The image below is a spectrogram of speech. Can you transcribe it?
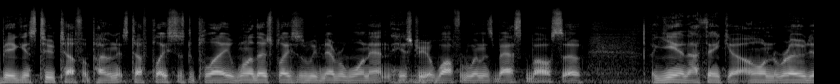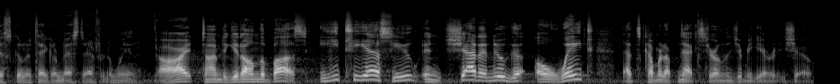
be against two tough opponents, tough places to play. One of those places we've never won at in the history of Wofford women's basketball. So, again, I think uh, on the road it's going to take our best effort to win. All right, time to get on the bus. ETSU in Chattanooga await. That's coming up next here on the Jimmy Garrity Show.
